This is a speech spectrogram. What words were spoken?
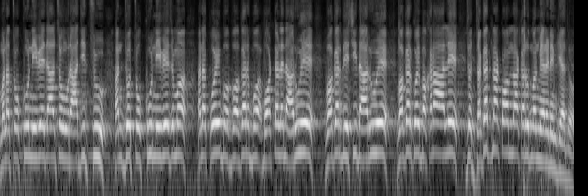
મને ચોખ્ખું નિવેદ આલશો, હું રાજી જ છું. અને જો ચોખ્ખું નિવેદમાં અને કોઈ વગર બોટલે દારૂ એ વગર દેશી દારૂ એ વગર કોઈ બકરા આલે, જો જગતના કોમ ના કરું મને મેરડીને કહેજો.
